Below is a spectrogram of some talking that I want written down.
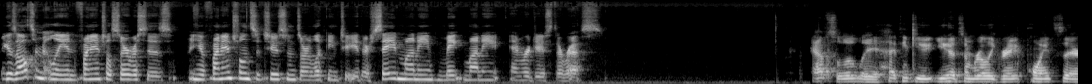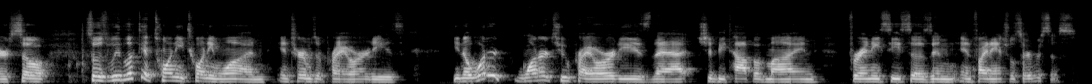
Because ultimately, in financial services, you know, financial institutions are looking to either save money, make money, and reduce the risks. Absolutely. I think you, you had some really great points there. So so as we look at 2021 in terms of priorities, you know, what are one or two priorities that should be top of mind for any CISOs in, in financial services?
